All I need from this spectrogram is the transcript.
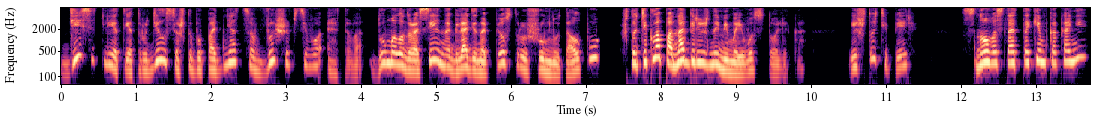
Десять лет я трудился, чтобы подняться выше всего этого, думал он рассеянно, глядя на пеструю шумную толпу, что текла по набережной мимо его столика. И что теперь? Снова стать таким, как они?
